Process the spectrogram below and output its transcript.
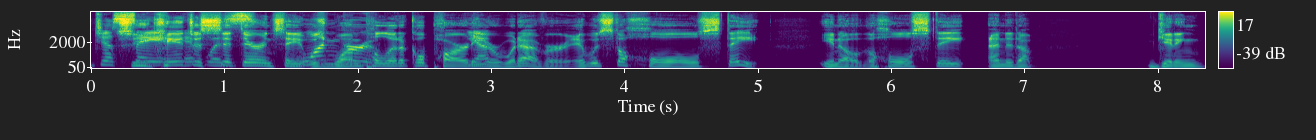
just so you can't just sit there and say it was one group. political party Yep. or whatever. It was the whole state. You know, the whole state ended up getting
